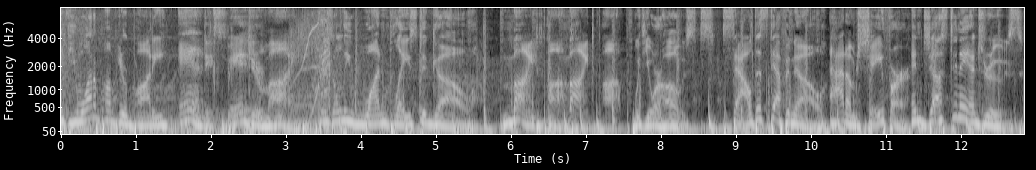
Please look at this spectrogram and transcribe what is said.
If you want to pump your body and expand your mind, there's only one place to go Mind Pump. Mind Pump with your hosts, Sal DiStefano, Adam Schafer, and Justin Andrews.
